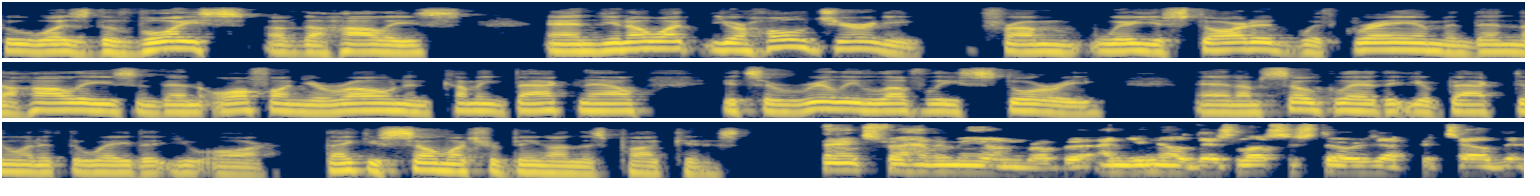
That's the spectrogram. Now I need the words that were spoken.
who was the voice of the Hollies. And you know what? Your whole journey from where you started with Graham and then the Hollies and then off on your own and coming back now, it's a really lovely story. And I'm so glad that you're back doing it the way that you are. Thank you so much for being on this podcast. Thanks for having me on, Robert. And you know, there's lots of stories I could tell that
